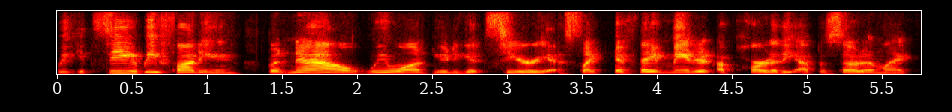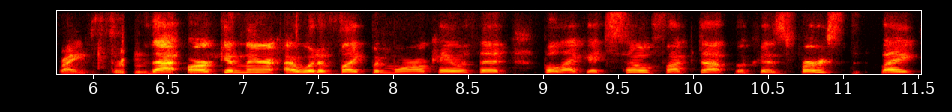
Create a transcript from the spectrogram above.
we could see you be funny, but now we want you to get serious. Like if they made it a part of the episode and like right through that arc in there, I would have like been more okay with it. But like it's so fucked up because first like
